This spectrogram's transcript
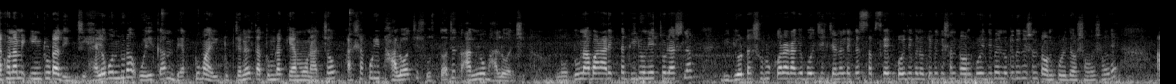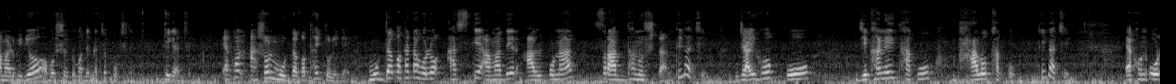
এখন আমি ইন্ট্রোটা দিচ্ছি। হ্যালো বন্ধুরা welcome back to my YouTube channel তা তোমরা কেমন আছো? আশা করি ভালো আছো, সুস্থ আছো আমিও ভালো আছি। নতুন আবার আরেকটা ভিডিও নিয়ে চলে আসলাম। ভিডিওটা শুরু করার আগে বলছি চ্যানেলটাকে সাবস্ক্রাইব করে দেবে নোটিফিকেশন অন করে দেবে নোটিফিকেশন অন করে দেওয়ার সঙ্গে সঙ্গে আমার ভিডিও অবশ্যই তোমাদের কাছে পৌঁছে দেবে, ঠিক আছে? এখন আসল মুদ্রা কথাই চলে যায় মুদ্রা কথাটা হলো আজকে আমাদের আলপনার শ্রাদ্ধানুষ্ঠান, ঠিক আছে? যাই হোক, ও যেখানেই থাকুক, ভালো থাকুক, ঠিক আছে? এখন ওর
